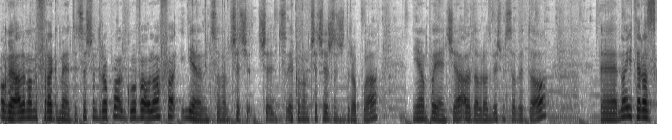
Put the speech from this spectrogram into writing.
Okej, ale mamy fragmenty. Coś tam dropła? Głowa Olafa i nie wiem, co nam trzecie, trze, co, jaką nam trzecia rzecz dropła. Nie mam pojęcia, ale dobra, odbierzmy sobie to. E, no i teraz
